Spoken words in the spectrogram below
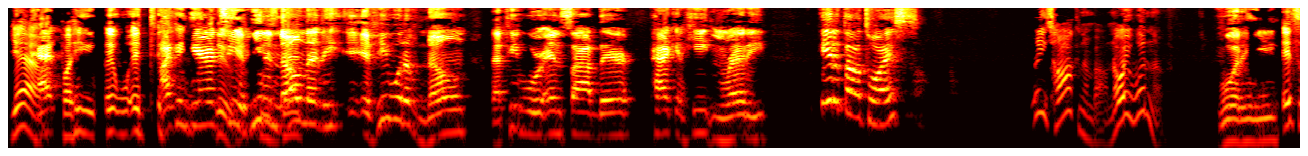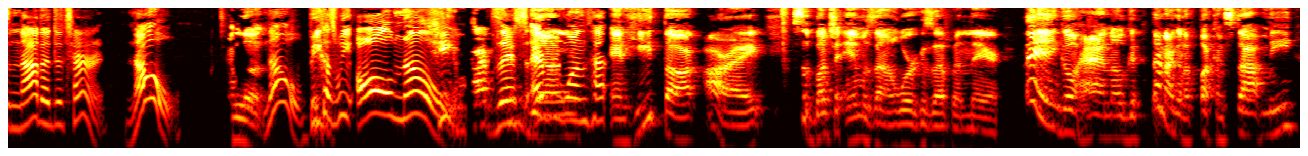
yeah, but he it, it, I can guarantee dude, if he'd have known dead. that he if he would have known that people were inside there packing heat and ready, he'd have thought twice. What are you talking about? No, he wouldn't have. Would he? It's not a deterrent. No. Look, no, because he, we all know there's everyone, ha- and he thought, all right, it's a bunch of Amazon workers up in there. They ain't gonna have no gun. They're not gonna fucking stop me.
